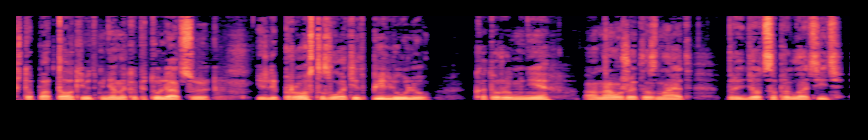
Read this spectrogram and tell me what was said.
что подталкивает меня на капитуляцию? Или просто золотит пилюлю, которую мне, она уже это знает, придется проглотить.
